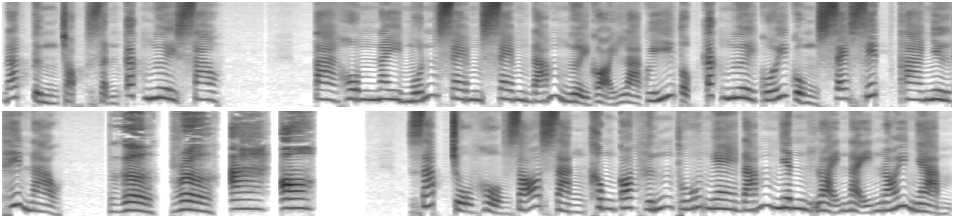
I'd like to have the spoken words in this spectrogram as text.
Đã từng chọc giận các ngươi sao? Ta hôm nay muốn xem xem đám người gọi là quý tộc các ngươi cuối cùng sẽ giết ta như thế nào. G, R, A, O. Giáp chủ hổ rõ ràng không có hứng thú nghe đám nhân loại này nói nhảm.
